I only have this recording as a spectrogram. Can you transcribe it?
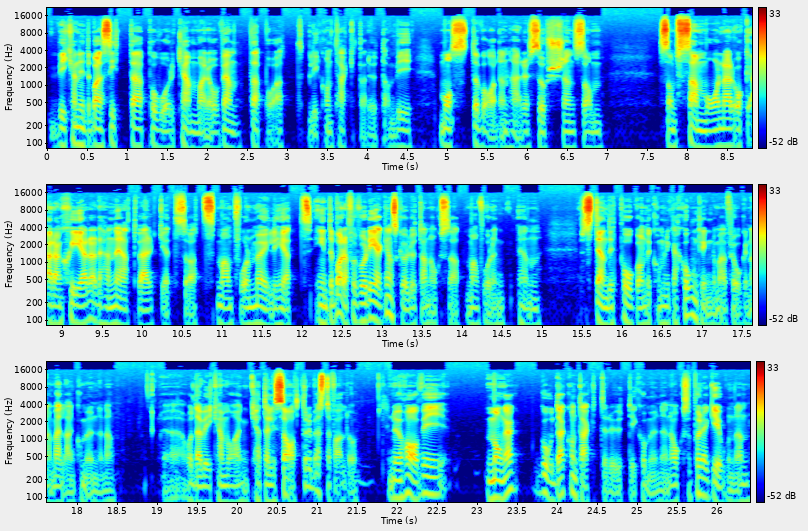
vi kan inte bara sitta på vår kammare och vänta på att bli kontaktade utan vi måste vara den här resursen som, som samordnar och arrangerar det här nätverket så att man får möjlighet, inte bara för vår egen skull utan också att man får en, en ständigt pågående kommunikation kring de här frågorna mellan kommunerna. Eh, och där vi kan vara en katalysator i bästa fall. Då. Nu har vi många goda kontakter ute i kommunen och också på regionen.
